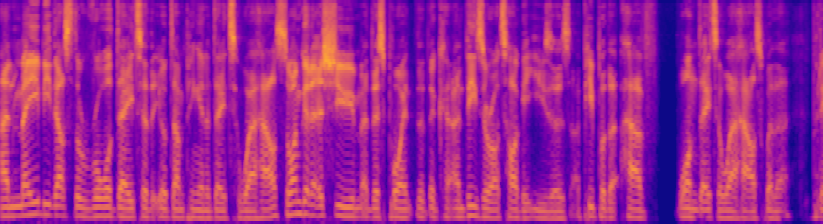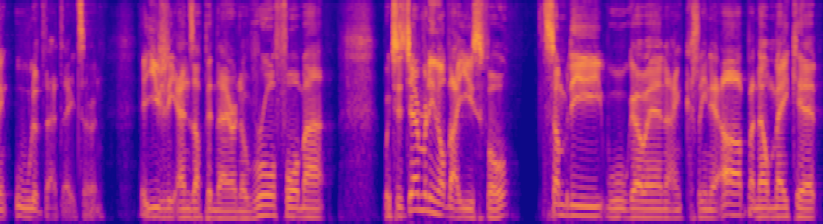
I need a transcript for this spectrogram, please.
and maybe that's the raw data that you're dumping in a data warehouse. So I'm going to assume at this point that the and these are our target users, are people that have one data warehouse where they're putting all of their data in. It usually ends up in there in a raw format, which is generally not that useful. Somebody will go in and clean it up, and they'll make it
